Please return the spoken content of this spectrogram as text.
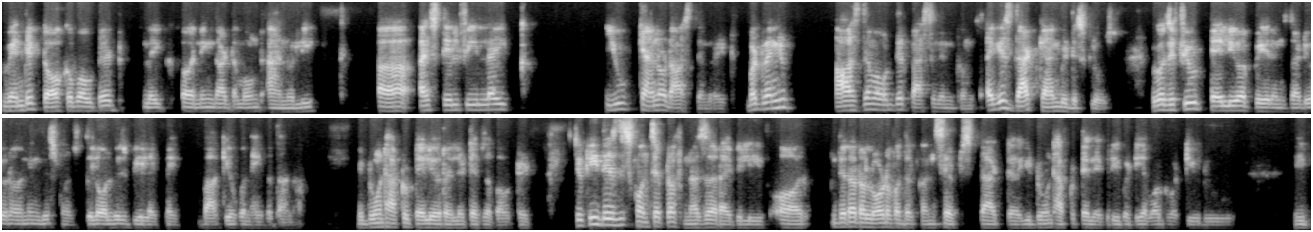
when they talk about it, like earning that amount annually, uh, I still feel like you cannot ask them, right? But when you ask them about their passive incomes, I guess that can be disclosed. Because if you tell your parents that you're earning this much, they'll always be like, like, ko nahi batana. You don't have to tell your relatives about it. Because there's this concept of nazar, I believe, or there are a lot of other concepts that uh, you don't have to tell everybody about what you do. You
